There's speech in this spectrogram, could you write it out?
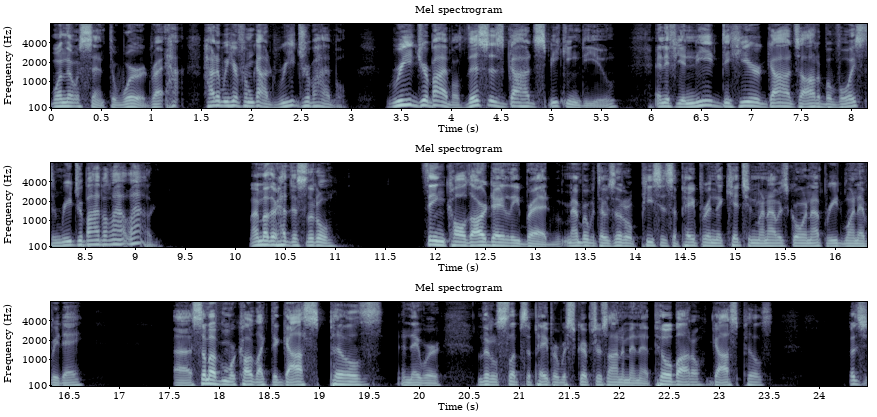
one that was sent, the word, right? How, how do we hear from God? Read your Bible. Read your Bible. This is God speaking to you. And if you need to hear God's audible voice, then read your Bible out loud. My mother had this little thing called Our Daily Bread. Remember with those little pieces of paper in the kitchen when I was growing up, read one every day? Uh, some of them were called like the Gospels, and they were little slips of paper with scriptures on them in a pill bottle, Gospels. But,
